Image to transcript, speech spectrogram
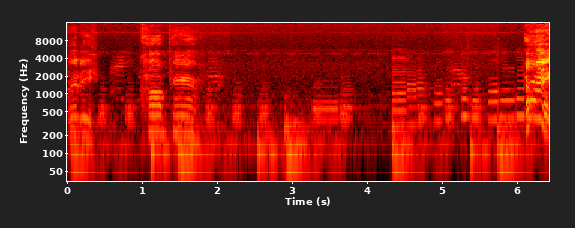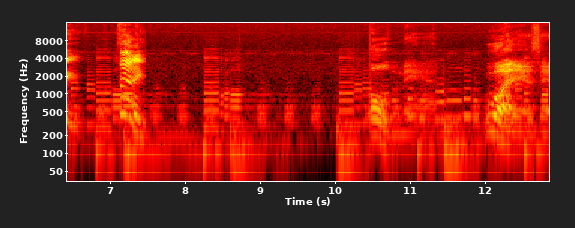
Freddy, come here. Hey, Freddy. Old oh, man, what is it?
